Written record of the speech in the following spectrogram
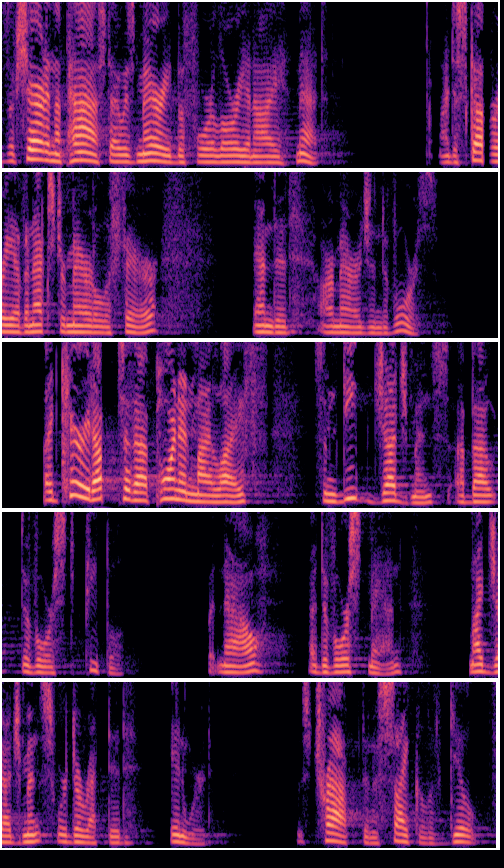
As I've shared in the past, I was married before Lori and I met. My discovery of an extramarital affair ended our marriage and divorce. I'd carried up to that point in my life some deep judgments about divorced people. But now, a divorced man, my judgments were directed inward. I was trapped in a cycle of guilt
